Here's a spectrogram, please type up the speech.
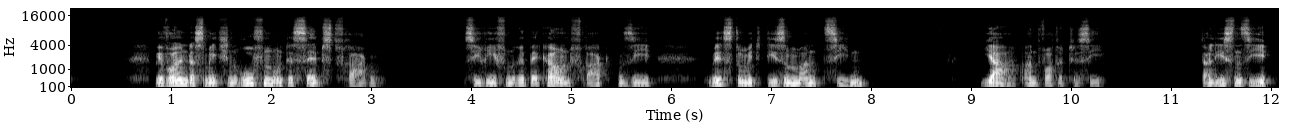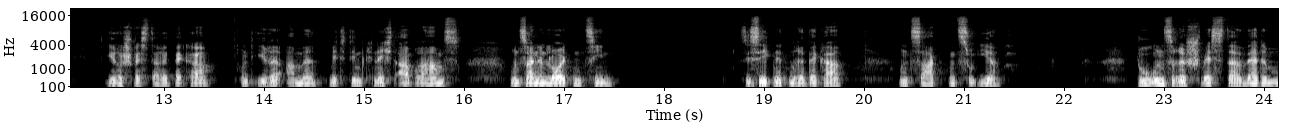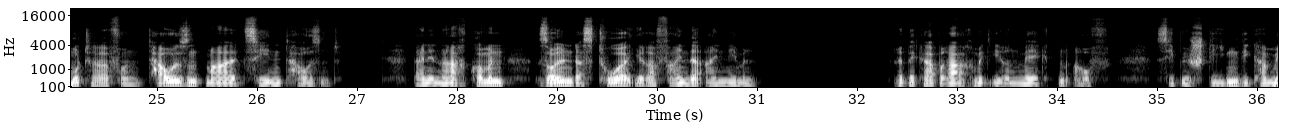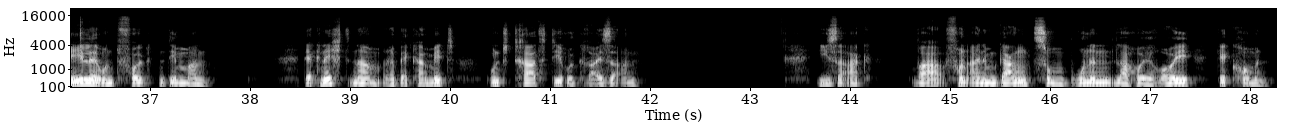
wir wollen das Mädchen rufen und es selbst fragen. Sie riefen Rebekka und fragten sie, Willst du mit diesem Mann ziehen? Ja, antwortete sie. Da ließen sie ihre Schwester Rebekka und ihre Amme mit dem Knecht Abrahams und seinen Leuten ziehen. Sie segneten Rebekka und sagten zu ihr, Du, unsere Schwester, werde Mutter von tausendmal zehntausend. Deine Nachkommen sollen das Tor ihrer Feinde einnehmen. Rebekka brach mit ihren Mägden auf. Sie bestiegen die Kamele und folgten dem Mann. Der Knecht nahm Rebekka mit und trat die Rückreise an. Isaak war von einem Gang zum Brunnen Lahoiroi gekommen.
